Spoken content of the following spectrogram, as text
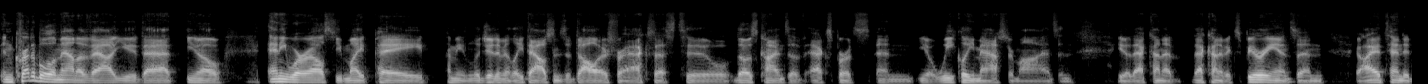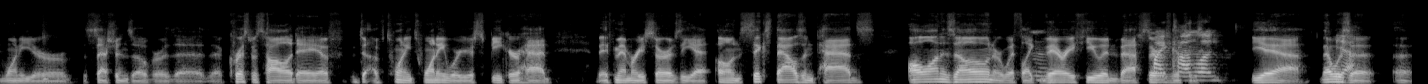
incredible amount of value that you know anywhere else you might pay I mean, legitimately thousands of dollars for access to those kinds of experts and you know weekly masterminds and you know that kind of that kind of experience. And I attended one of your sessions over the the Christmas holiday of of 2020, where your speaker had, if memory serves, he owned six thousand pads all on his own or with like mm. very few investors. Mike Conlon. Yeah, that was yeah. a a,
